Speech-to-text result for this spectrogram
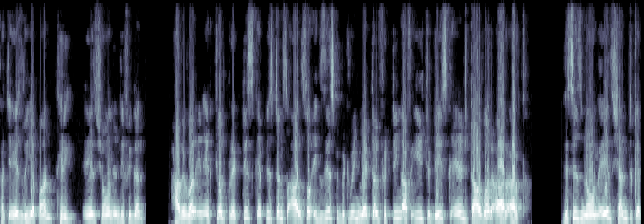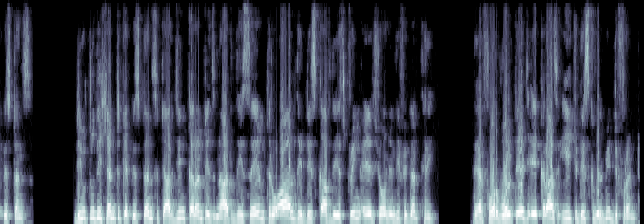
such as V upon 3, as shown in the figure. However, in actual practice, capacitance also exists between metal fitting of each disc and tower or earth. This is known as shunt capacitance. Due to the shunt capacitance, charging current is not the same through all the disc of the string as shown in the figure 3. Therefore, voltage across each disc will be different.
